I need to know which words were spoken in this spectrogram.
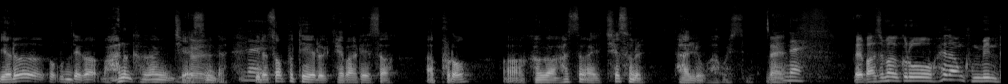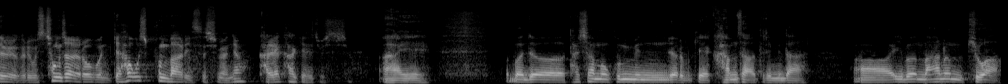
여러 군데가 많은 관광지가 네. 있습니다. 네. 이런 소프트웨어를 개발해서 앞으로 어, 관광 활성화에 최선을 다하려고 하고 있습니다. 네. 네. 네, 마지막으로 해남 국민들 그리고 시청자 여러분께 하고 싶은 말이 있으시면요. 간략하게 해주시죠. 아, 예. 먼저 다시 한번 국민 여러분께 감사드립니다. 어, 이번 많은 비와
